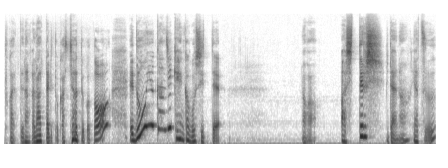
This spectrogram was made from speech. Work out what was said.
とかってなんかなったりとかしちゃうってこと？え、どういう感じ？喧嘩越しって。なんか、あ、知ってるし、みたいなやつ？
